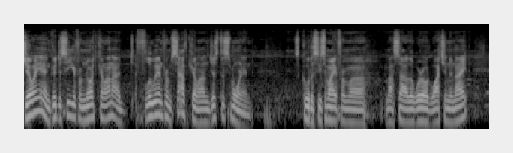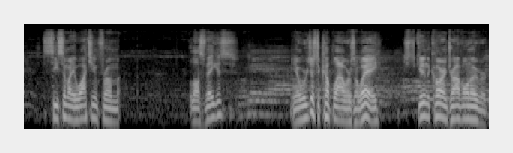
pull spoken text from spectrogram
Joanne, good to see you from North Carolina. I flew in from South Carolina just this morning. It's cool to see somebody from uh, my side of the world watching tonight. See somebody watching from Las Vegas. You know, we're just a couple hours away. Just get in the car and drive on over.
